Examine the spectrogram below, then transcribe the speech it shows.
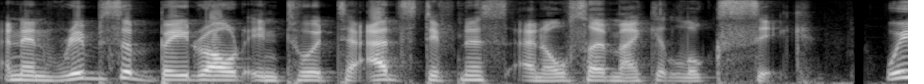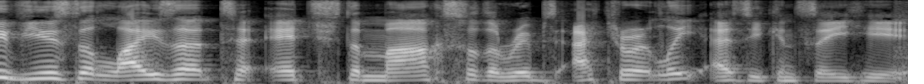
and then ribs are bead rolled into it to add stiffness and also make it look sick. We've used the laser to etch the marks for the ribs accurately, as you can see here.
